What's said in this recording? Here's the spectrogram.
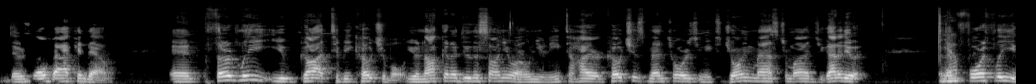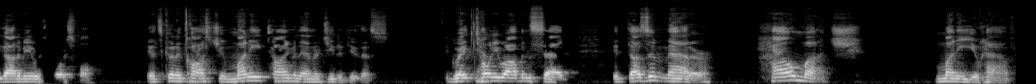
There's no backing down. And thirdly, you've got to be coachable. You're not going to do this on your own. You need to hire coaches, mentors. You need to join masterminds. You got to do it. And yep. then fourthly, you got to be resourceful. It's going to cost you money, time, and energy to do this. The great Tony yep. Robbins said, it doesn't matter how much money you have.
